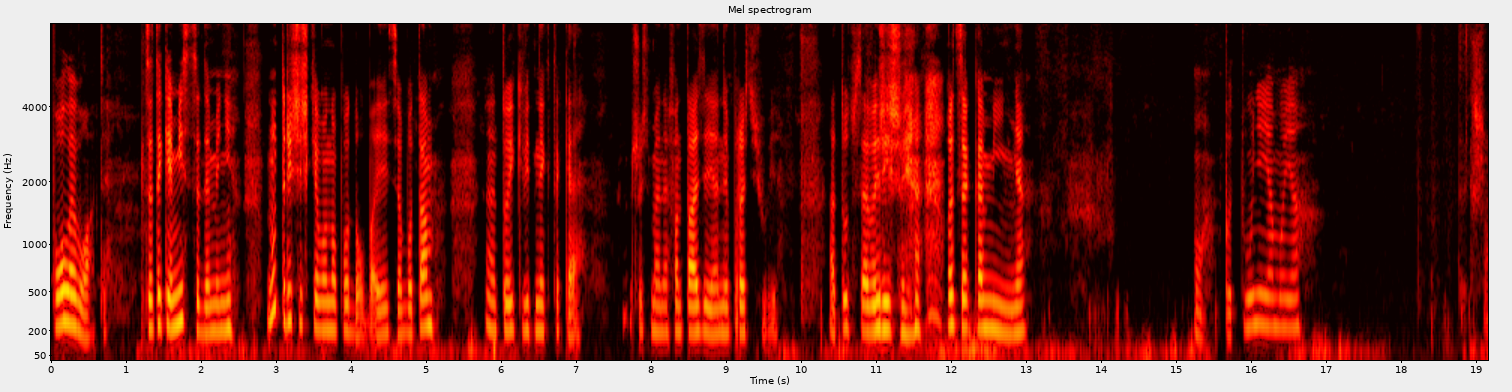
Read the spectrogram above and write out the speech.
поливати. Це таке місце, де мені ну, трішечки воно подобається, бо там е, той квітник таке. Щось в мене фантазія не працює. А тут все вирішує оце каміння. О, петунія моя. Так що,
